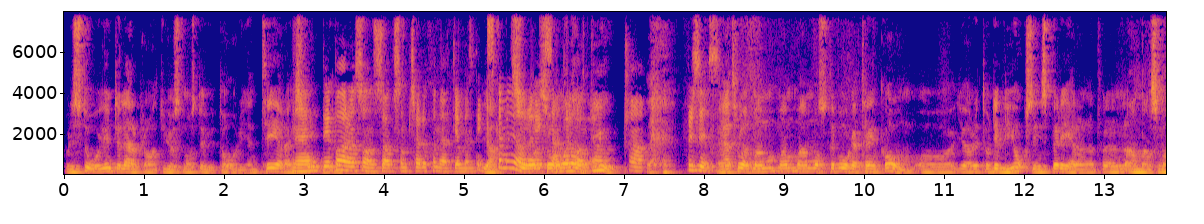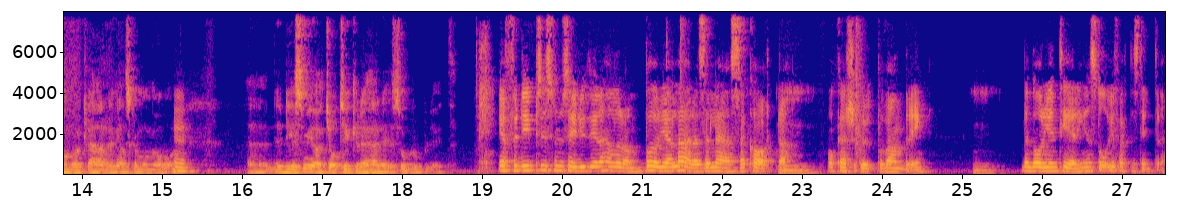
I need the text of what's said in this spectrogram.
Och det står ju inte i läroplanen att du just måste ut och orientera i Nej, skogen. det är bara en sån sak som traditionellt, ja men det ja, ska man göra Så, så har man alltid gjort. Ja, precis. men jag tror att man, man, man, måste våga tänka om och göra det. Och det blir också inspirerande för en annan som har varit lärare ganska många år. Mm. Eh, det är det som gör att jag tycker det här är så roligt. Ja, för det är precis som du säger, det är det det handlar om. Börja lära sig läsa karta mm. och kanske gå ut på vandring. Mm. Men orienteringen står ju faktiskt inte.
